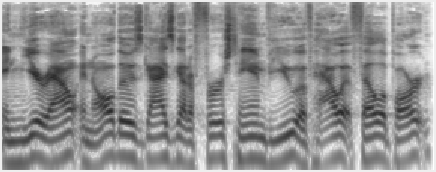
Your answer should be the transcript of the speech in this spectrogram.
and year out, and all those guys got a firsthand view of how it fell apart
